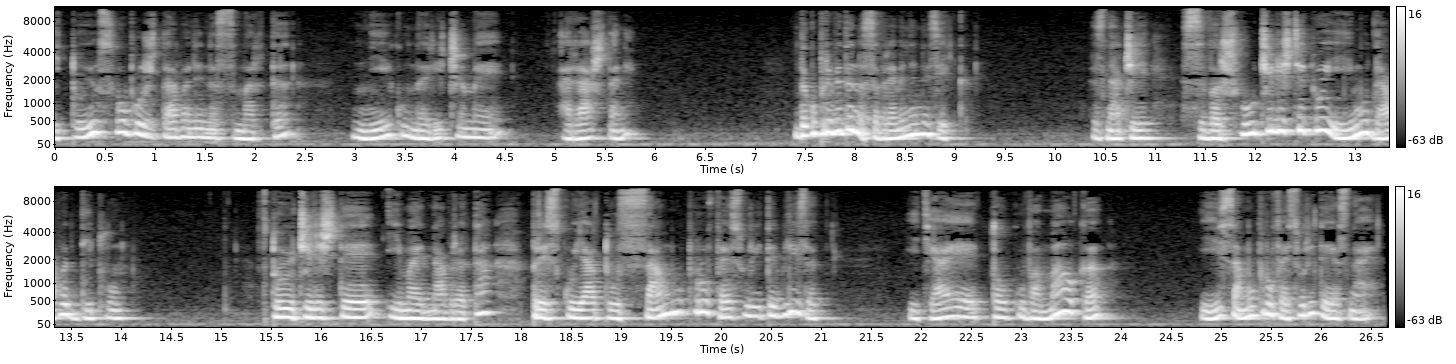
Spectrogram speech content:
И той освобождаване на смъртта ние го наричаме раждане. Да го приведа на съвременен език. Значи свършва училището и му дават диплом. В той училище има една врата, през която само професорите влизат. И тя е толкова малка и само професорите я знаят.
